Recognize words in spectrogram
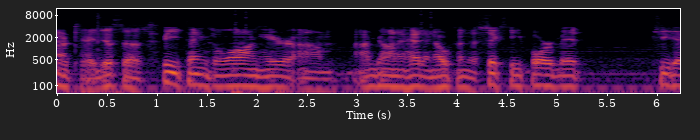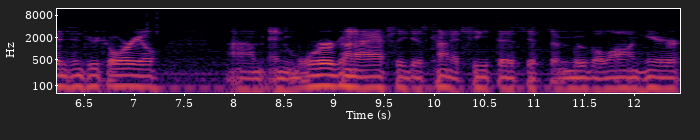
Okay, just to speed things along here, um, I've gone ahead and opened the 64-bit cheat engine tutorial. Um, and we're going to actually just kind of cheat this just to move along here.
